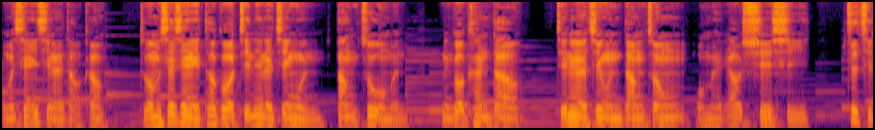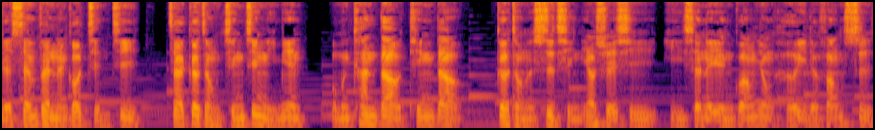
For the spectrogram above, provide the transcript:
我们先一起来祷告。我们谢谢你透过今天的经文，帮助我们能够看到今天的经文当中，我们要学习。自己的身份能够谨记，在各种情境里面，我们看到、听到各种的事情，要学习以神的眼光，用合宜的方式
